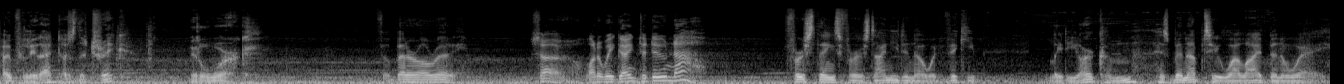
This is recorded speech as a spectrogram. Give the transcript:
Hopefully that does the trick. It'll work. Feel better already. So, what are we going to do now? First things first, I need to know what Vicky... Lady Arkham has been up to while I've been away.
